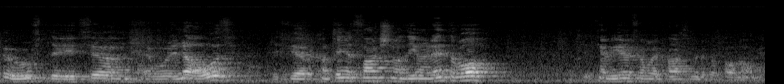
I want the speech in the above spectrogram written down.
proved the theorem everybody knows. If you have a continuous function on the unit interval, it can be uniformly approximated by polynomials.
